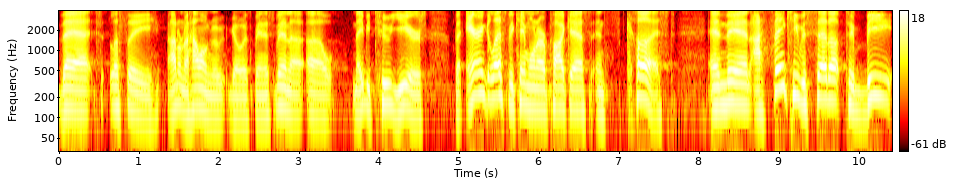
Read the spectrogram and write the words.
that. Let's see. I don't know how long ago it's been. It's been a, a maybe two years. But Aaron Gillespie came on our podcast and cussed, and then I think he was set up to be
